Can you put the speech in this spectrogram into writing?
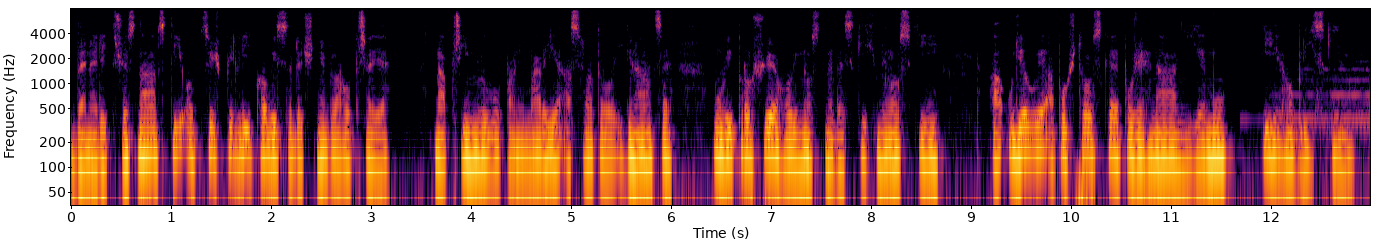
Benedikt XVI. otci Špidlíkovi srdečně blahopřeje. Na přímluvu Pany Marie a svatého Ignáce mu vyprošuje hojnost nebeských milostí a uděluje apoštolské požehnání jemu i jeho blízkým.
